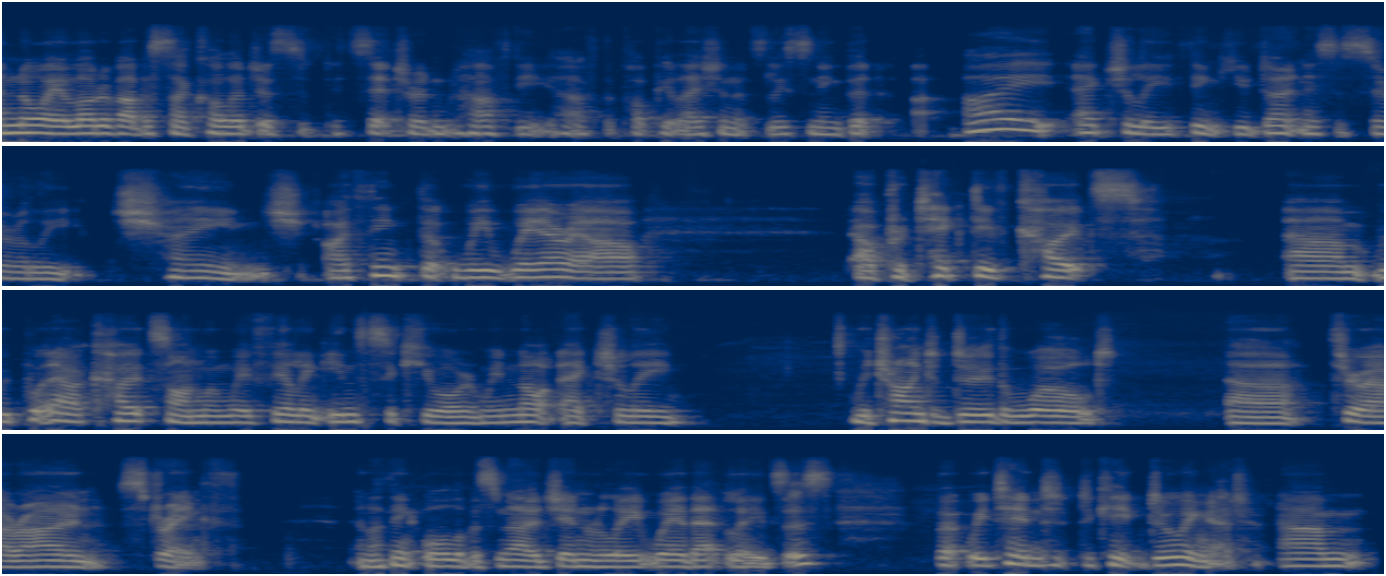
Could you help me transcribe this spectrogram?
annoy a lot of other psychologists, etc., and half the half the population that's listening. But I actually think you don't necessarily change. I think that we wear our our protective coats. Um, we put our coats on when we're feeling insecure, and we're not actually we're trying to do the world uh, through our own strength. And I think all of us know generally where that leads us, but we tend to, to keep doing it um,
